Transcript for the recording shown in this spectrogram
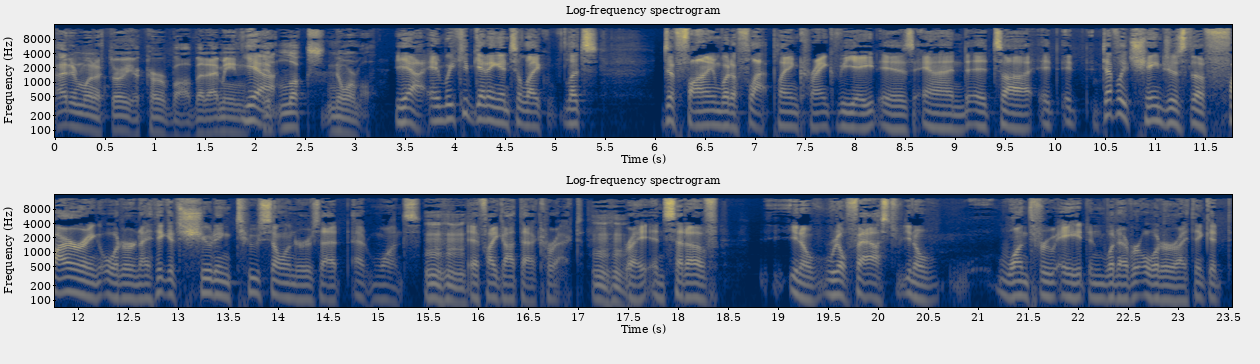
I didn't want to throw you a curveball, but I mean, Yeah. it looks normal. Yeah, and we keep getting into like let's define what a flat plane crank V8 is, and it's uh, it it definitely changes the firing order, and I think it's shooting two cylinders at at once, if I got that correct, right? Instead of you know real fast, you know one through eight in whatever order. I think it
